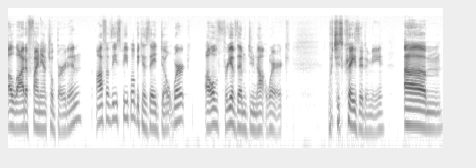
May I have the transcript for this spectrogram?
a lot of financial burden off of these people because they don't work. All three of them do not work, which is crazy to me. Um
